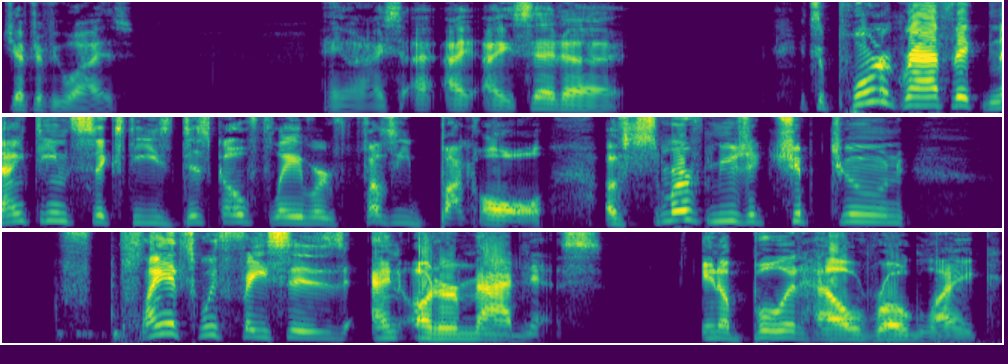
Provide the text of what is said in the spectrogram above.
Jeff Jeffy Wise. Hang on. I, I, I said uh, it's a pornographic 1960s disco flavored fuzzy butthole of Smurf music chip tune, f- plants with faces, and utter madness in a bullet hell roguelike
